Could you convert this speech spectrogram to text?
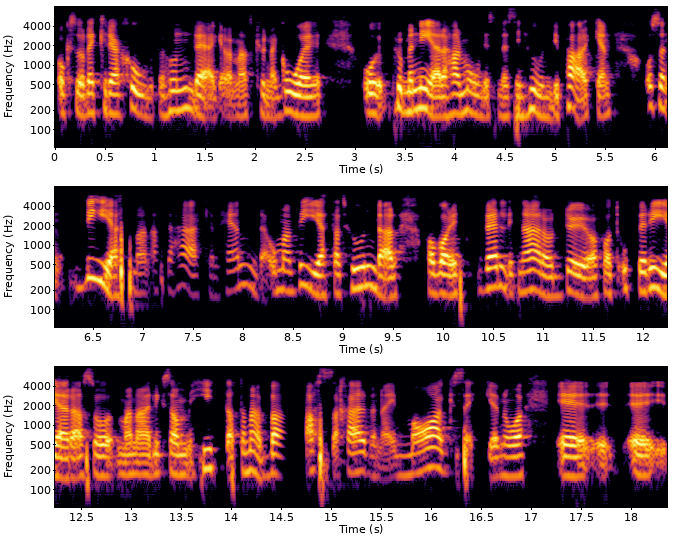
också rekreation för hundägaren att kunna gå och promenera harmoniskt med sin hund i parken. Och sen vet man att det här kan hända och man vet att hundar har varit väldigt nära att dö och fått opereras och man har liksom hittat de här vassa skärvorna i magsäcken och eh, eh, eh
